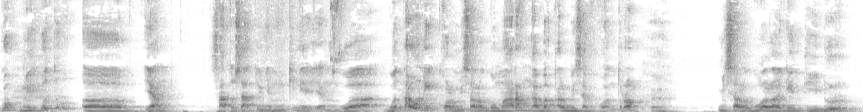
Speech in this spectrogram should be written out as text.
gue nih gue tuh eh, yang satu-satunya mungkin ya yang gue gue tahu nih kalau misalnya gue marah nggak bakal bisa kontrol Eh. misalnya gue lagi tidur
